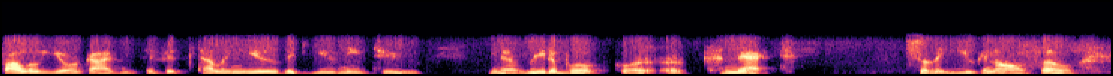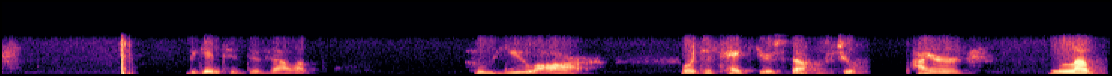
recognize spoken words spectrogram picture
follow your guidance if it's telling you that you need to, you know, read a book or, or connect so that you can also begin to develop who you are or to take yourself to a higher level.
